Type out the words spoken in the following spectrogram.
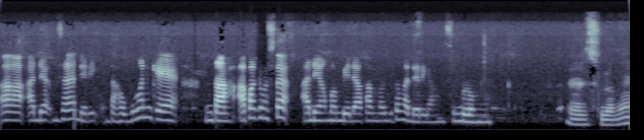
Eh, ada misalnya dari entah hubungan kayak entah apa kayak maksudnya ada yang membedakan lo gitu nggak dari yang sebelumnya? Dari sebelumnya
